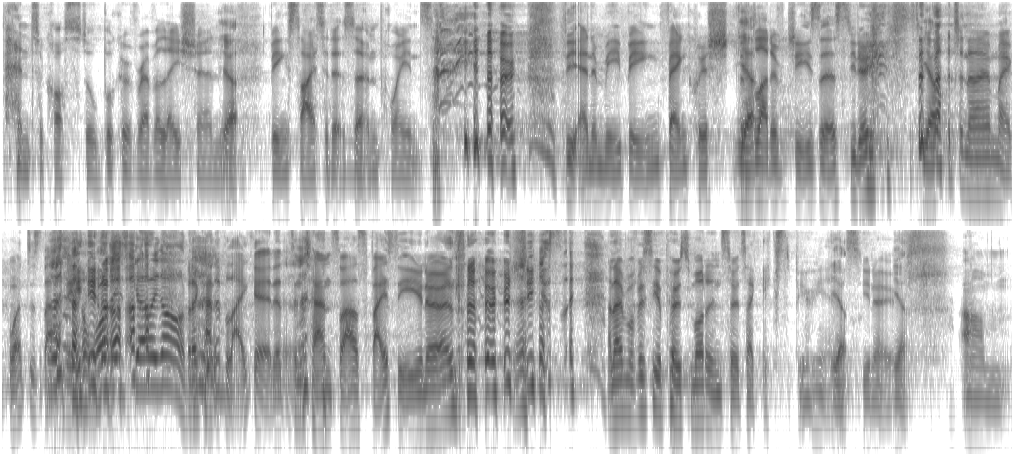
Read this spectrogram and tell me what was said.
Pentecostal book of Revelation Yeah. being cited at certain points, you know, the enemy being vanquished, the Yeah. blood of Jesus, you know, you just Yeah. imagine, I'm like, what does that mean? what is going on? But I kind of like it. It's intense, wow, spicy, you know. And so she's like, and I'm obviously a postmodern, so it's like experience, Yeah. you know. Yeah. Um,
